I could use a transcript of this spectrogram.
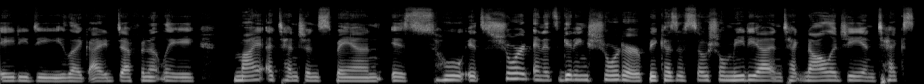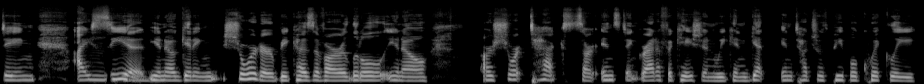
ADD. Like I definitely my attention span is so it's short and it's getting shorter because of social media and technology and texting i mm-hmm. see it mm-hmm. you know getting shorter because of our little you know our short texts our instant gratification we can get in touch with people quickly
